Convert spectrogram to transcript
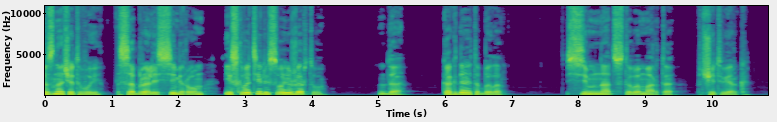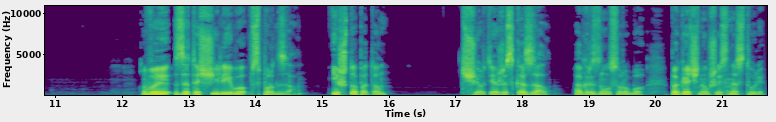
Значит, вы собрались семером и схватили свою жертву? Да. Когда это было? 17 марта, в четверг. Вы затащили его в спортзал. И что потом? Черт, я же сказал, огрызнулся Рубо, покачнувшись на стуле.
